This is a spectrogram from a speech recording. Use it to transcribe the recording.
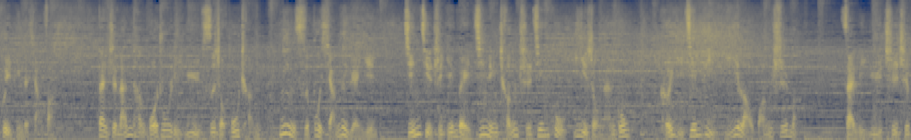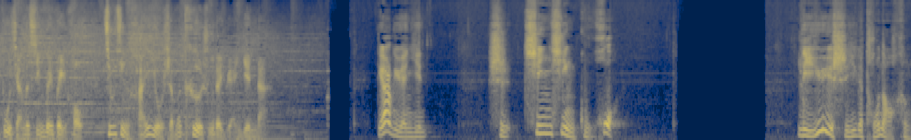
退兵的想法，但是南唐国主李煜死守孤城，宁死不降的原因。仅仅是因为金陵城池坚固，易守难攻，可以坚壁以老王师吗？在李煜迟迟不降的行为背后，究竟还有什么特殊的原因呢？第二个原因是亲信蛊惑。李煜是一个头脑很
